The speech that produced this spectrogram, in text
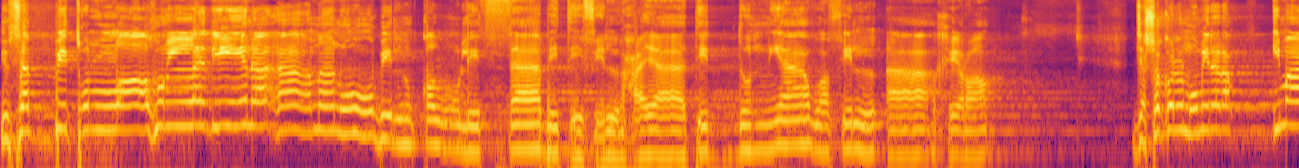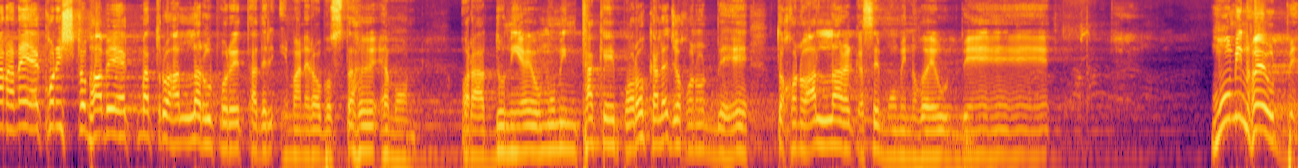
يثبت الله الذين آمنوا بالقول الثابت في الحياة الدنيا وفي الآخرة যে সকল মুমিনেরা ইমান আনে একনিষ্ঠভাবে একমাত্র আল্লাহর উপরে তাদের ইমানের অবস্থা হয়ে এমন ওরা দুনিয়ায় মুমিন থাকে পরকালে যখন উঠবে তখনও আল্লাহর কাছে মুমিন হয়ে উঠবে মুমিন হয়ে উঠবে।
